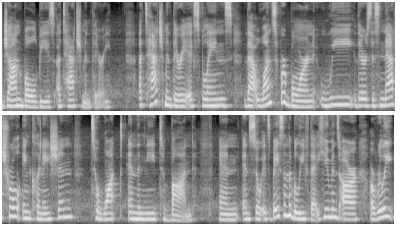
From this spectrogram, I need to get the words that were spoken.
John Bowlby's attachment theory. Attachment theory explains that once we're born, we there's this natural inclination to want and the need to bond and and so it's based on the belief that humans are are really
